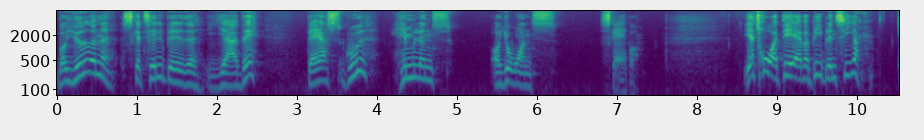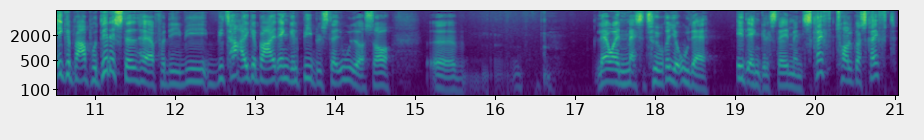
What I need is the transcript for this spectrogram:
hvor jøderne skal tilbede Jahve, deres Gud, himlens og jordens skaber. Jeg tror, at det er, hvad Bibelen siger. Ikke bare på dette sted her, fordi vi, vi tager ikke bare et enkelt bibelsted ud og så øh, laver en masse teorier ud af et enkelt sted, men skrift tolker skrift.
